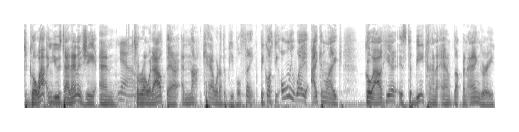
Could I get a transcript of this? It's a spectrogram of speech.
To go out and use that energy and Yeah. throw it out there and not care what other people think. Because the only way I can like go out here is to be kind of amped up and angry.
